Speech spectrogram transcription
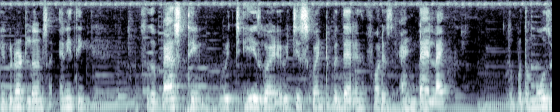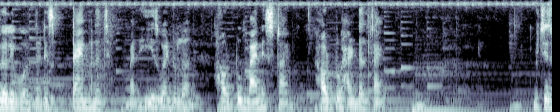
he could not learn anything so the best thing which he is going which is going to be there in for his entire life. So for the most valuable that is time management he is going to learn how to manage time how to handle time which is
